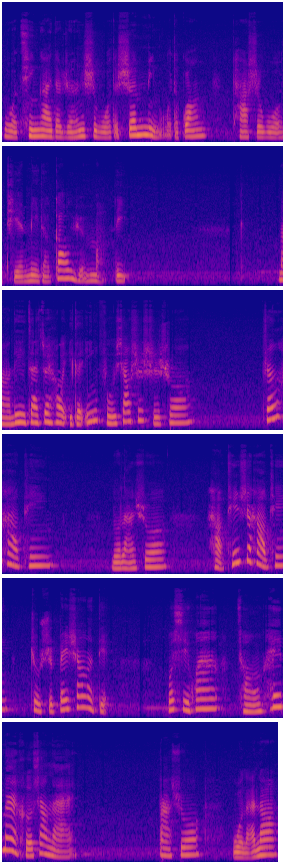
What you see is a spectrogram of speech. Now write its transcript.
我亲爱的人是我的生命，我的光，她是我甜蜜的高原玛丽。玛丽在最后一个音符消失时说：“真好听。”罗兰说：“好听是好听，就是悲伤了点。我喜欢从黑麦河上来。”爸说：“我来啦，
